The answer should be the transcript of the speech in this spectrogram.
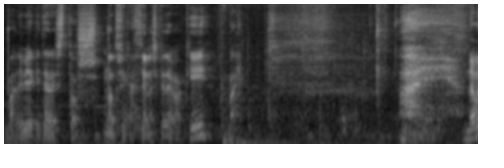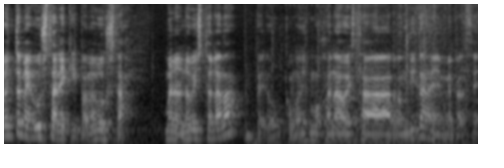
Vale, voy a quitar estas notificaciones que tengo aquí. Vale. De momento me gusta el equipo, me gusta. Bueno, no he visto nada, pero como hemos ganado esta rondita, me parece.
